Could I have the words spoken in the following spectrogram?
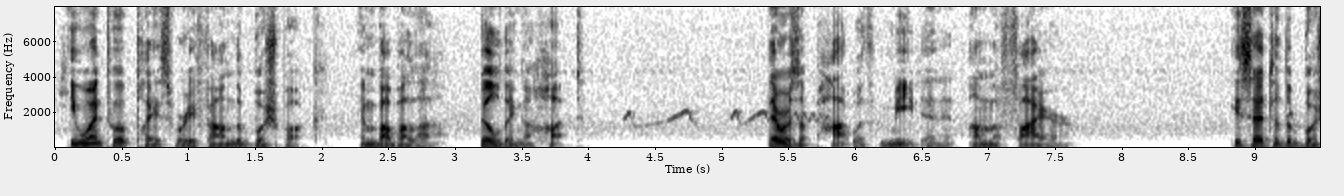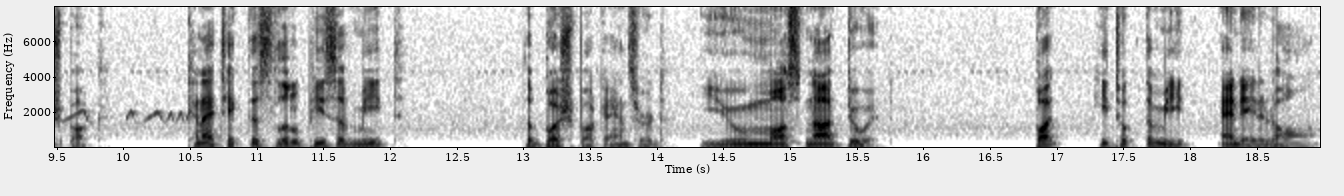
He went to a place where he found the bushbuck, Imbabala, building a hut. There was a pot with meat in it on the fire. He said to the bushbuck, Can I take this little piece of meat? The bushbuck answered, You must not do it. But he took the meat and ate it all.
